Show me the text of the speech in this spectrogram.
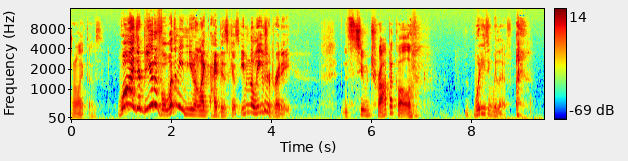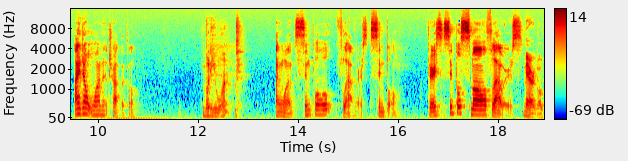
I don't like those. Why? They're beautiful. What do you mean you don't like hibiscus? Even the leaves are pretty. It's too tropical. Where do you think we live? I don't want it tropical. what do you want? I want simple flowers. Simple. Very s- simple, small flowers. Marigold.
